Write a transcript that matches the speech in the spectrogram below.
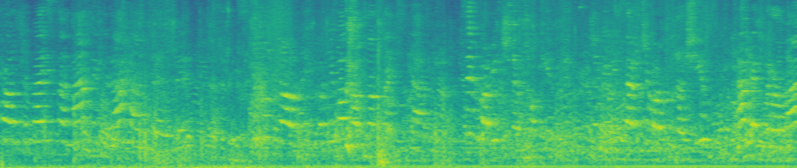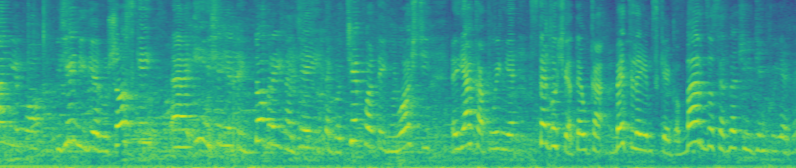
proszę Państwa mamy dla harcerzy skróconych, bo nie mogą zostać stali, symboliczne pokiety, żeby nie starczyło dużo sił na wędrowanie po ziemi wieruszowskiej e, i niesienie tej dobrej nadziei, tego ciepła, tej miłości, e, jaka płynie z tego światełka betlejemskiego. Bardzo serdecznie dziękujemy.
